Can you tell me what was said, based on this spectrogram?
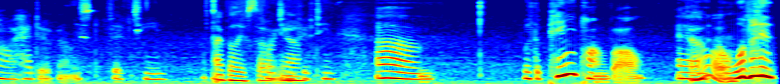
oh, I had to have been at least fifteen. I believe so. 14, yeah. 15, um, with a ping pong ball and a Oh. woman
